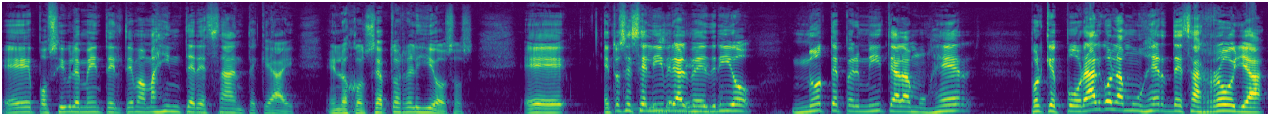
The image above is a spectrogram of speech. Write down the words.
es posiblemente el tema más interesante que hay en los conceptos religiosos. Eh, entonces ese libre albedrío no te permite a la mujer, porque por algo la mujer desarrolla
